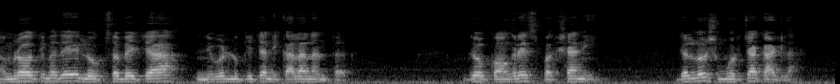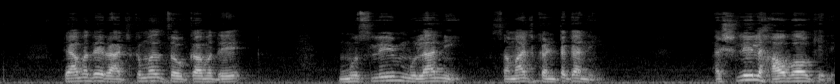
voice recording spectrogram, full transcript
अमरावतीमध्ये लोकसभेच्या निवडणुकीच्या निकालानंतर जो काँग्रेस पक्षाने जल्लोष मोर्चा काढला त्यामध्ये राजकमल चौकामध्ये मुस्लिम मुलांनी समाजकंटकांनी अश्लील हावभाव केले.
